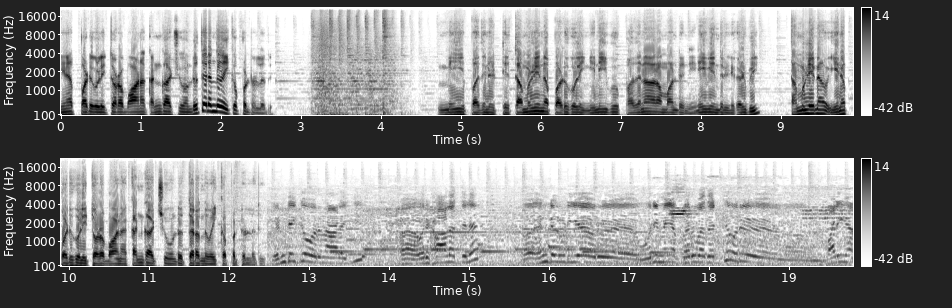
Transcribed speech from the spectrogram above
இனப்படுகொலை தொடர்பான கண்காட்சி ஒன்று திறந்து வைக்கப்பட்டுள்ளது. மே பதினெட்டு தமிழின படுகொலை நினைவு பதினாறாம் ஆண்டு நினைவேந்தல் நிகழ்வில் தமிழின இனப்படுகொலை தொடர்பான கண்காட்சி ஒன்று திறந்து வைக்கப்பட்டுள்ளது. என்றைக்கு ஒரு நாளைக்கு ஒரு காலத்தில் எங்களுடைய ஒரு உரிமையை பெறுவதற்கு ஒரு வழியா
